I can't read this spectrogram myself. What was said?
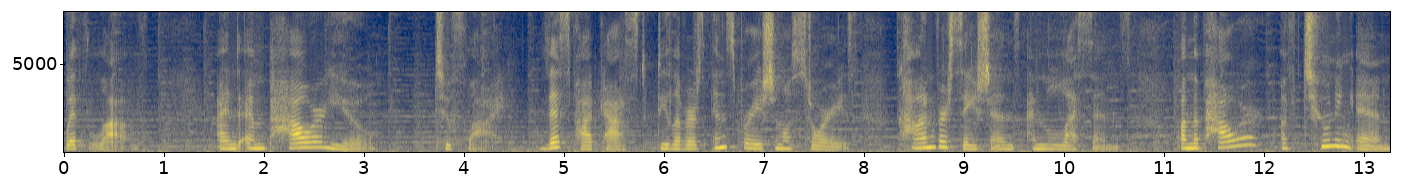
with love and empower you to fly. This podcast delivers inspirational stories, conversations, and lessons on the power of tuning in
